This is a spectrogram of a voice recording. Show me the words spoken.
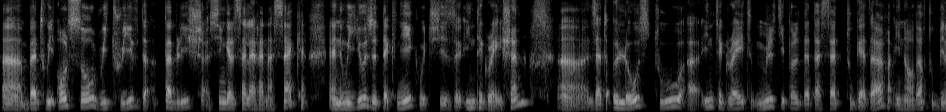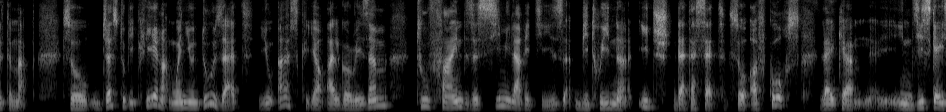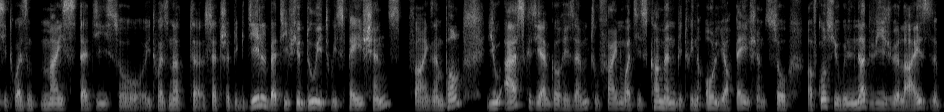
uh, but we also retrieved, published single cell RNA-seq, and we use a technique which is integration uh, that allows to uh, integrate multiple data sets together in order to build a map. So just to be clear, when you do that, you ask your algorithm to find the similarities between each data set. So of course, like um, in this case, it was my study, so it was not uh, such a big deal. But if you do it with patients, for example, you ask the algorithm to find what is common between all your patients. So of course, you will not visualize the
